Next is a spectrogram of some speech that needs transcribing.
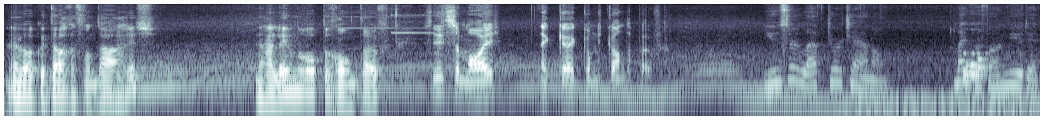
En welke dag het vandaag is. Nou, hij ligt nog op de grond hoofd. Is niet zo mooi. Ik eh, kom die kant op over. User left your channel. Microphone muted.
